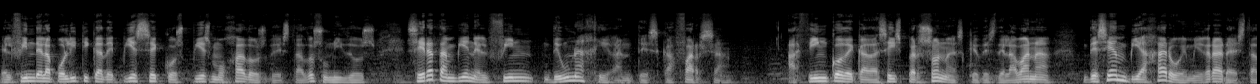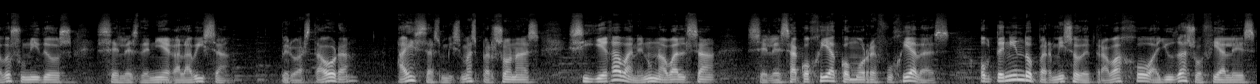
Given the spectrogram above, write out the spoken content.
El fin de la política de pies secos, pies mojados de Estados Unidos será también el fin de una gigantesca farsa. A cinco de cada seis personas que desde La Habana desean viajar o emigrar a Estados Unidos se les deniega la visa, pero hasta ahora a esas mismas personas, si llegaban en una balsa, se les acogía como refugiadas, obteniendo permiso de trabajo, ayudas sociales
